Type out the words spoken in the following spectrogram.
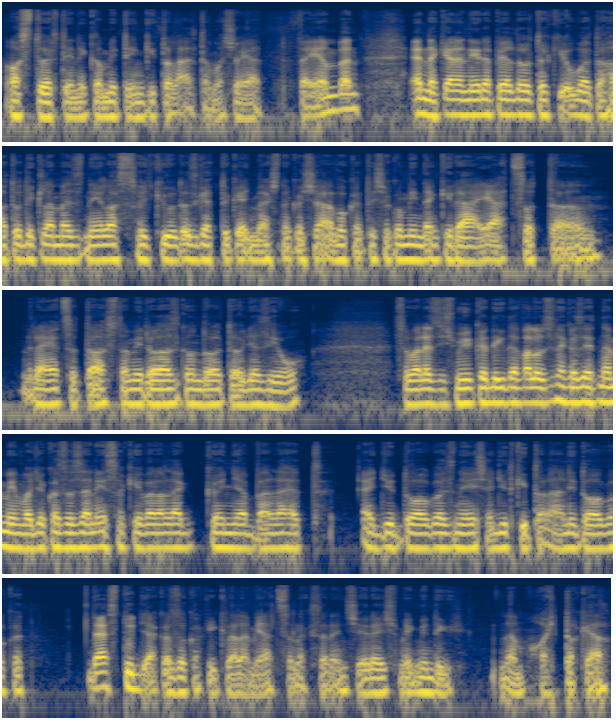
az történik, amit én kitaláltam a saját fejemben. Ennek ellenére például tök jó volt a hatodik lemeznél az, hogy küldözgettük egymásnak a sávokat, és akkor mindenki rájátszotta, rájátszotta azt, amiről azt gondolta, hogy ez jó. Szóval ez is működik, de valószínűleg azért nem én vagyok az a zenész, akivel a legkönnyebben lehet együtt dolgozni és együtt kitalálni dolgokat. De ezt tudják azok, akik velem játszanak szerencsére, és még mindig nem hagytak el.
